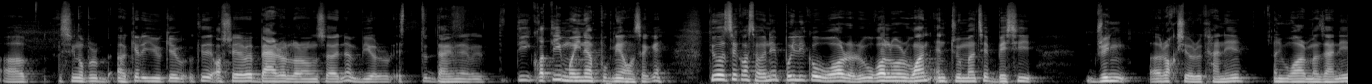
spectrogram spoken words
सिङ्गापुर के अरे युके के अरे अस्ट्रेलियाबाट ब्यारल लडाउँछ होइन? बियर यस्तो दामी दामी। ती कति महिना पुग्ने आउँछ क्या त्यो चाहिँ कस्तो भने पहिलेको वारहरू वर्ल्ड वार वान एन्ड टूमा चाहिँ बेसी ड्रिङ्क रक्सीहरू खाने अनि वारमा जाने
